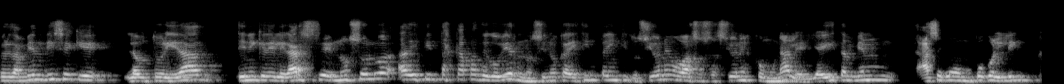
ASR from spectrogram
pero también dice que la autoridad tiene que delegarse no solo a distintas capas de gobierno, sino que a distintas instituciones o asociaciones comunales. Y ahí también hace como un poco el link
